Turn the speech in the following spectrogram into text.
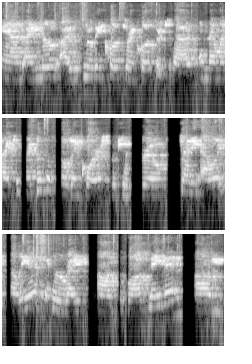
and I knew I was moving closer and closer to that. And then when I took my business building course, which was through Jenny Elliott, who writes um, the blog Maven, um,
